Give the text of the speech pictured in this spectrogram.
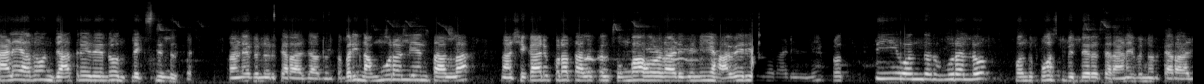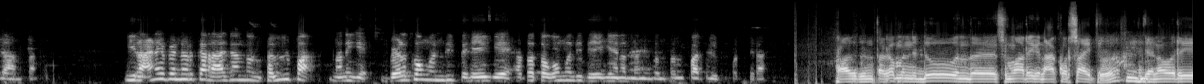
ನಾಳೆ ಯಾವ್ದೋ ಒಂದು ಜಾತ್ರೆ ಇದೆ ಅಂದ್ರೆ ಒಂದು ಫ್ಲೆಕ್ಸ್ ನಿಲ್ಲುತ್ತೆ. ರಾಣೆಬೆನ್ನೂರ್ಕ ರಾಜ ಅದಂತ ಬರೀ ನಮ್ಮೂರಲ್ಲಿ ಅಂತ ಅಲ್ಲ ನಾ ಶಿಕಾರಿಪುರ ತಾಲೂಕಲ್ಲಿ ತುಂಬಾ ಓಡಾಡಿದೀನಿ ಹಾವೇರಿ ಹೊರಡಾಡಿದಿನಿ ಪ್ರತಿ ಒಂದು ಊರಲ್ಲೂ ಒಂದು ಪೋಸ್ಟ್ ಬಿದ್ದಿರುತ್ತೆ ರಾಣೆಬೆನ್ನೂರ್ಕ ರಾಜ ಅಂತ. ಈ ರಾಣೆಬೆನ್ನೂರ್ಕ ರಾಜ ಅಂತ ಒಂದ್ ಸ್ವಲ್ಪ ನನಗೆ ಬೆಳ್ಕೊಂಡ್ ಬಂದಿದ್ದು ಹೇಗೆ ಅಥವಾ ತಗೊಂಬಂದಿದ್ದು ಹೇಗೆ ಅನ್ನೋದು ನನಗೆ ಒಂದ್ ಸ್ವಲ್ಪ ತಿಳಿಸ್ಕೊಡ್ತೀರಾ? ಅದನ್ನ ತಗೊಂಬಂದಿದ್ದು ಒಂದು ಸುಮಾರು ಈಗ ನಾಲ್ಕು ವರ್ಷ ಆಯ್ತು. ಜನವರಿ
